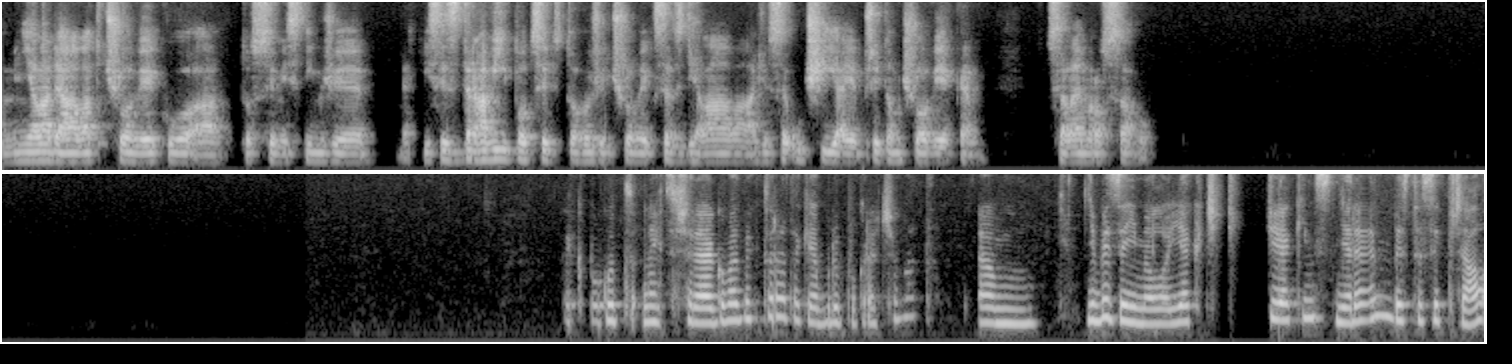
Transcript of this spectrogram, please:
měla dávat člověku a to si myslím, že je jakýsi zdravý pocit toho, že člověk se vzdělává, že se učí a je přitom člověkem v celém rozsahu. Tak pokud nechceš reagovat, Viktore, tak já budu pokračovat. Um, mě by zajímalo, jak či jakým směrem byste si přál,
